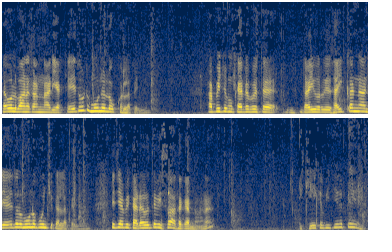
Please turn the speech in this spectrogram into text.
රවුල් බාන කණ්ණාඩියක්. ඒකට මූණේ ලොක් කරලා පෙන්නනවා. අපිටම කැඩපත ඩ්‍රයිවර්ගේ සයික් කන්නාඩිය ඒතර මූණ පුංචි කරලා පෙන්නනවා. ඉතින් අපි කැඩපත විශ්වාස කරනවා න ะ එක එක විදිහට පේනවා.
